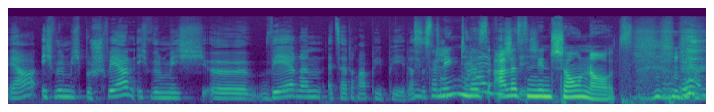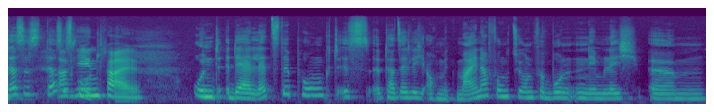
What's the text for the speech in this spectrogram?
ja, ich will mich beschweren, ich will mich äh, wehren, etc. pp. Das Wir ist verlinken das wichtig. alles in den Show Notes. ja, das ist, das Auf ist jeden Fall. Und der letzte Punkt ist tatsächlich auch mit meiner Funktion verbunden, nämlich ähm,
